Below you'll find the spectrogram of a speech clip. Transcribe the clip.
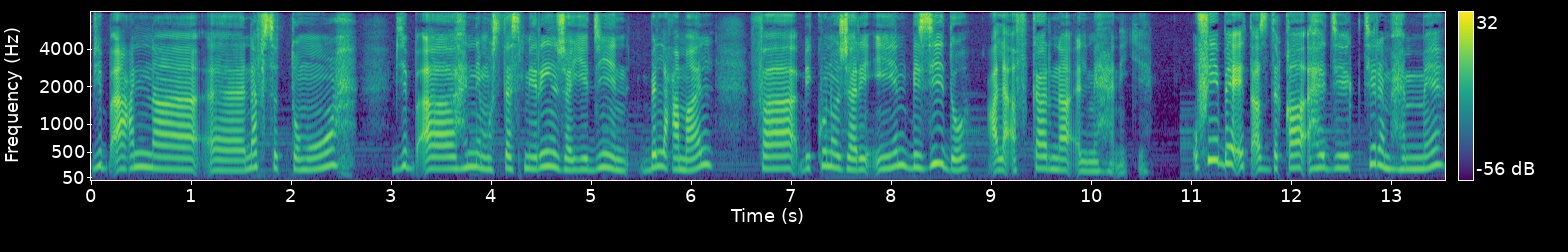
بيبقى عنا آه، نفس الطموح بيبقى هن مستثمرين جيدين بالعمل فبيكونوا جريئين بيزيدوا على أفكارنا المهنية. وفي بقية أصدقاء هدي كتير مهمة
